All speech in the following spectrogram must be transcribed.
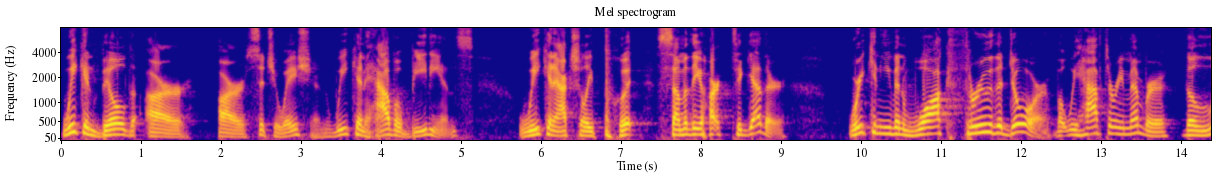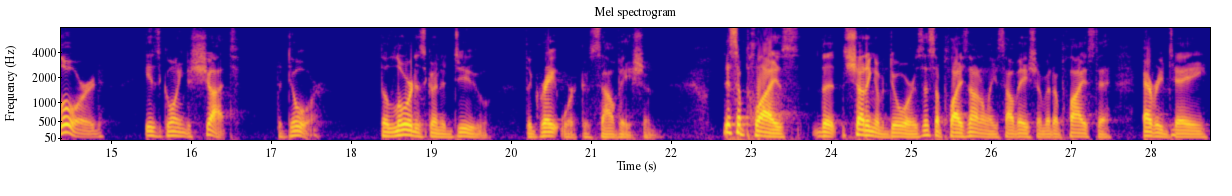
We can build our, our situation, we can have obedience, we can actually put some of the ark together. We can even walk through the door, but we have to remember the Lord is going to shut the door. The Lord is going to do the great work of salvation. This applies, the shutting of doors, this applies not only to salvation, but applies to every day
